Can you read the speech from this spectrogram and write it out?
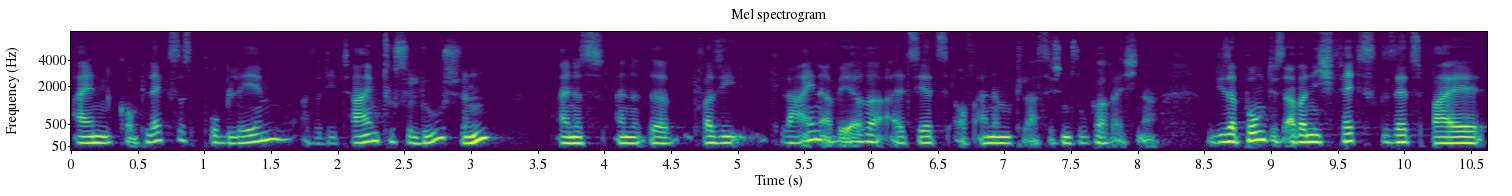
ein komplexes Problem, also die Time to Solution, eines eine, der quasi kleiner wäre als jetzt auf einem klassischen Superrechner. Und dieser Punkt ist aber nicht festgesetzt bei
